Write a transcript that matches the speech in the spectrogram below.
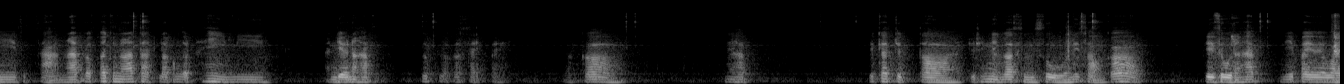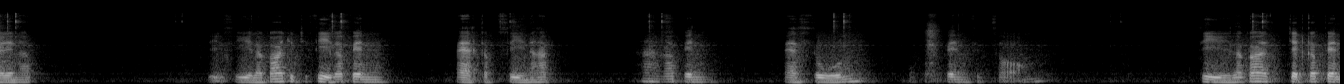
มี 13 นะครับ แล้วก็จำนวนตัดเรากำหนดให้มีอันเดียวนะครับปึ๊บเราก็ใส่ไป แล้วก็นะครับพิกัดจุดต่อจุดที่1ก็0 0ที่2ก็40นะครับ นี้ไปไวๆเลยนะครับ44แล้วก็จุดที่4ก็เป็น8กับ4นะครับ 5ก็เป็น80 6ก็เป็น12 4แล้วก็7ก็เป็น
